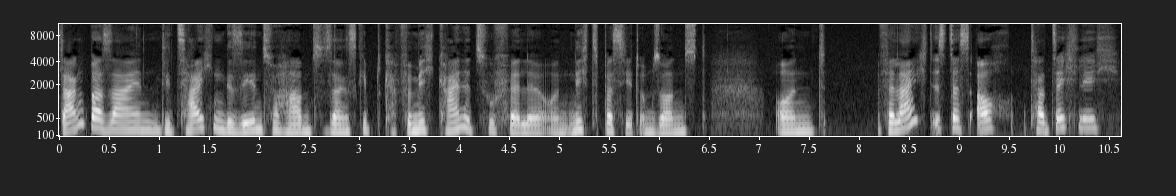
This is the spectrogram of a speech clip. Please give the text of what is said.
dankbar sein, die Zeichen gesehen zu haben, zu sagen, es gibt für mich keine Zufälle und nichts passiert umsonst. Und vielleicht ist das auch tatsächlich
